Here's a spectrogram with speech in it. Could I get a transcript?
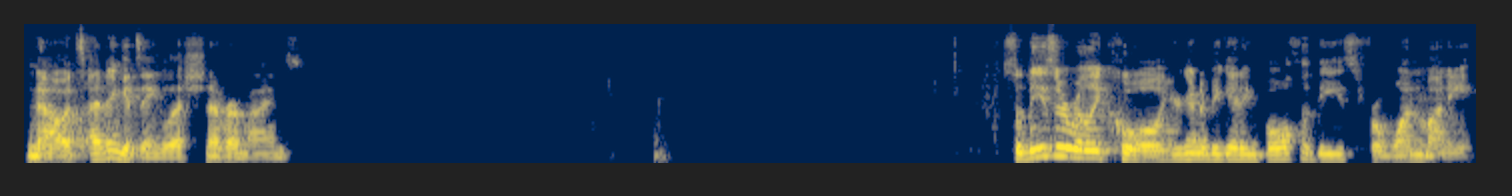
No, it's. I think it's English. Never mind. So these are really cool. You're going to be getting both of these for one money.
